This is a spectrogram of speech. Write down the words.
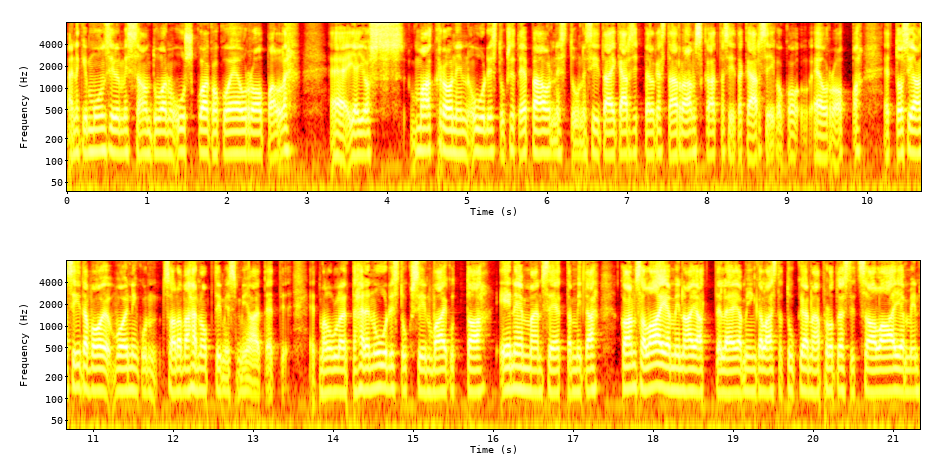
ainakin mun silmissä on tuonut uskoa koko Euroopalle. Ja jos Macronin uudistukset epäonnistuu, niin siitä ei kärsi pelkästään Ranska, että siitä kärsii koko Eurooppa. Et tosiaan siitä voi, voi niin kuin saada vähän optimismia, että et, et mä luulen, että hänen uudistuksiin vaikuttaa enemmän se, että mitä kansa laajemmin ajattelee ja minkälaista tukea nämä protestit saa laajemmin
